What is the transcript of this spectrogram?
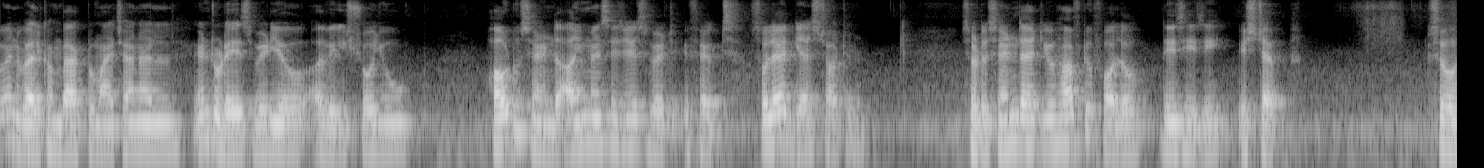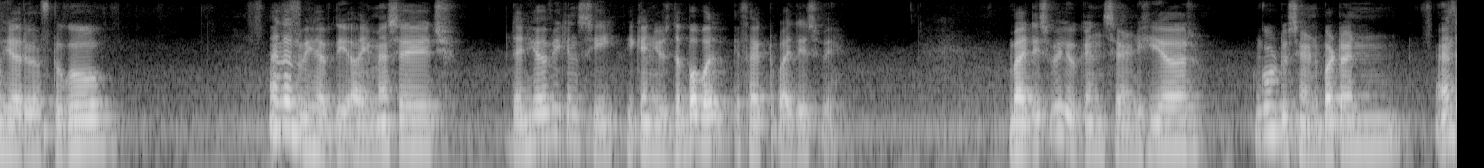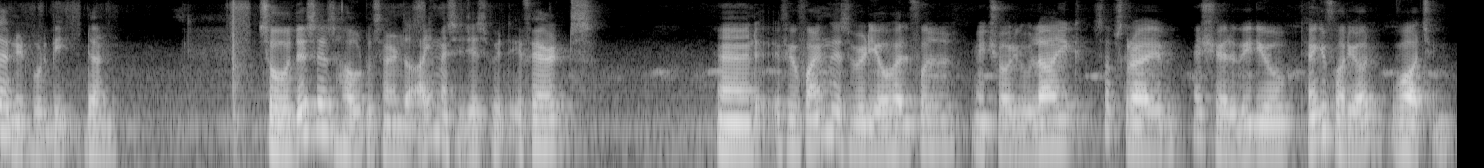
Hello and welcome back to my channel. In today's video, I will show you how to send the iMessages with effects. So let's get started. So to send that you have to follow this easy step. So here you have to go and then we have the iMessage. Then here we can see we can use the bubble effect by this way. By this way you can send here, go to send button and then it would be done. So this is how to send the iMessages with effects. And if you find this video helpful make sure you like subscribe and share the video. Thank you for your watching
